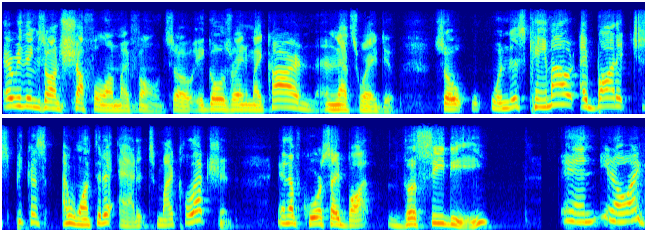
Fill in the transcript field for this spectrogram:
Everything's on shuffle on my phone, so it goes right in my car, and, and that's what I do. So when this came out, I bought it just because I wanted to add it to my collection, and of course, I bought the CD. And you know, I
